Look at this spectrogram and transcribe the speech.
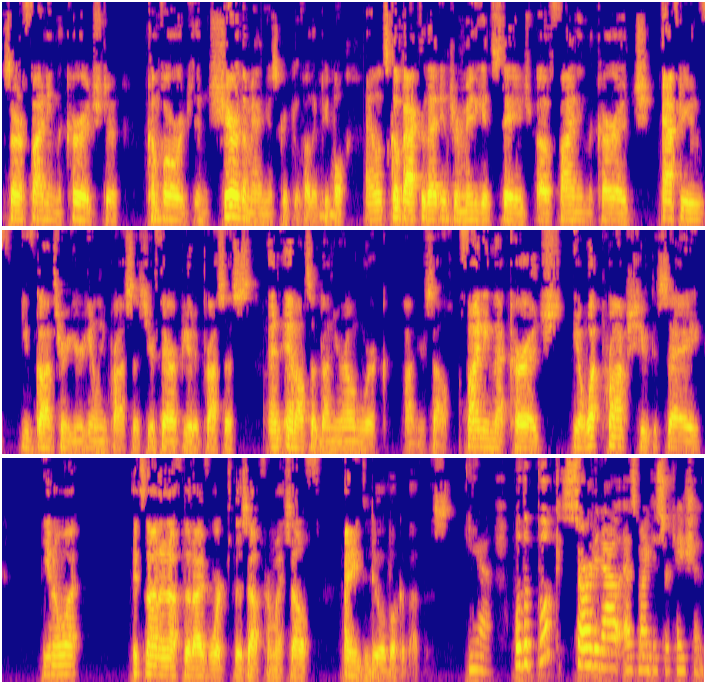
sort of finding the courage to come forward and share the manuscript with other mm-hmm. people. And let's go back to that intermediate stage of finding the courage after you've you've gone through your healing process, your therapeutic process, and, and also done your own work on yourself. Finding that courage, you know, what prompts you to say, you know what? It's not enough that I've worked this out for myself. I need to do a book about this. Yeah. Well, the book started out as my dissertation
